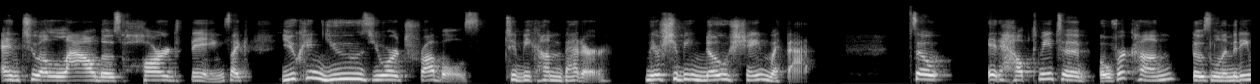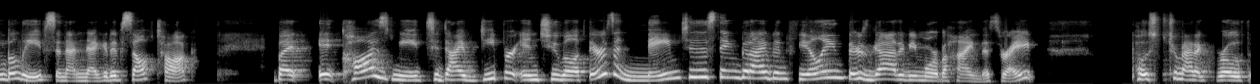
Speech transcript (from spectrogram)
and to allow those hard things. Like you can use your troubles to become better. There should be no shame with that. So it helped me to overcome those limiting beliefs and that negative self talk but it caused me to dive deeper into well, if there's a name to this thing that I've been feeling, there's got to be more behind this, right? Post traumatic growth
